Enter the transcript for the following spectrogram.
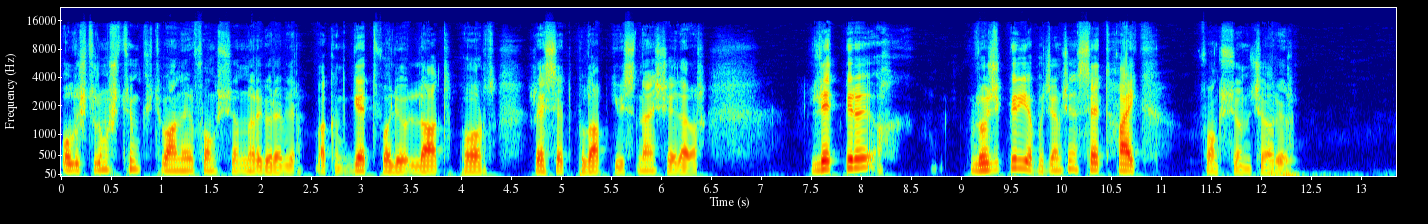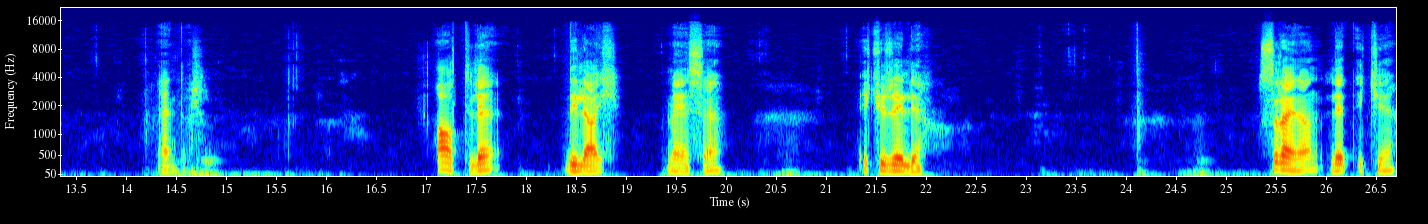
oluşturmuş tüm kütüphaneleri fonksiyonları görebilirim. Bakın get value, load, port, reset, pull up gibisinden şeyler var. LED 1'i logic 1 yapacağım için set high fonksiyonu çağırıyorum. Enter. Alt ile delay ms 250 Sırayla LED 2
